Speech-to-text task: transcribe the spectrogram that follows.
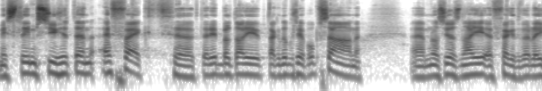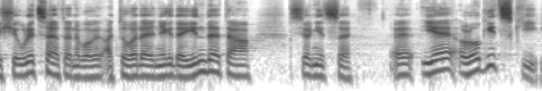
Myslím si, že ten efekt, který byl tady tak dobře popsán, eh, mnozí znají efekt vedlejší ulice, nebo ať to vede někde jinde, ta silnice, eh, je logický,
